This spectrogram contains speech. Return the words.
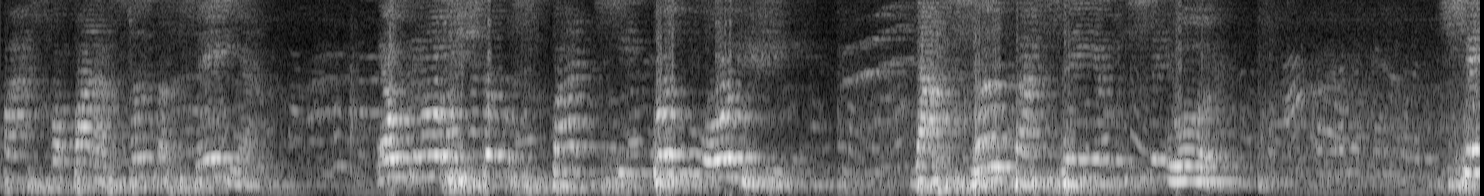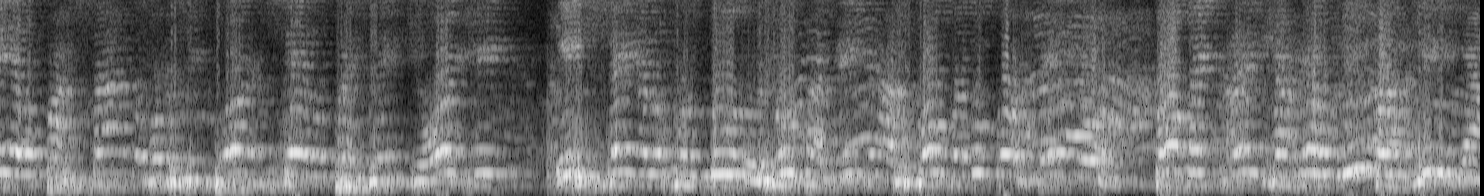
Páscoa para a Santa Ceia, é o que nós estamos participando hoje, da Santa Ceia do Senhor. Ceia no passado, vamos impor, ceia no presente hoje e ceia no futuro, juntamente nas bombas do Cordeiro, toda a igreja reunida dia,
